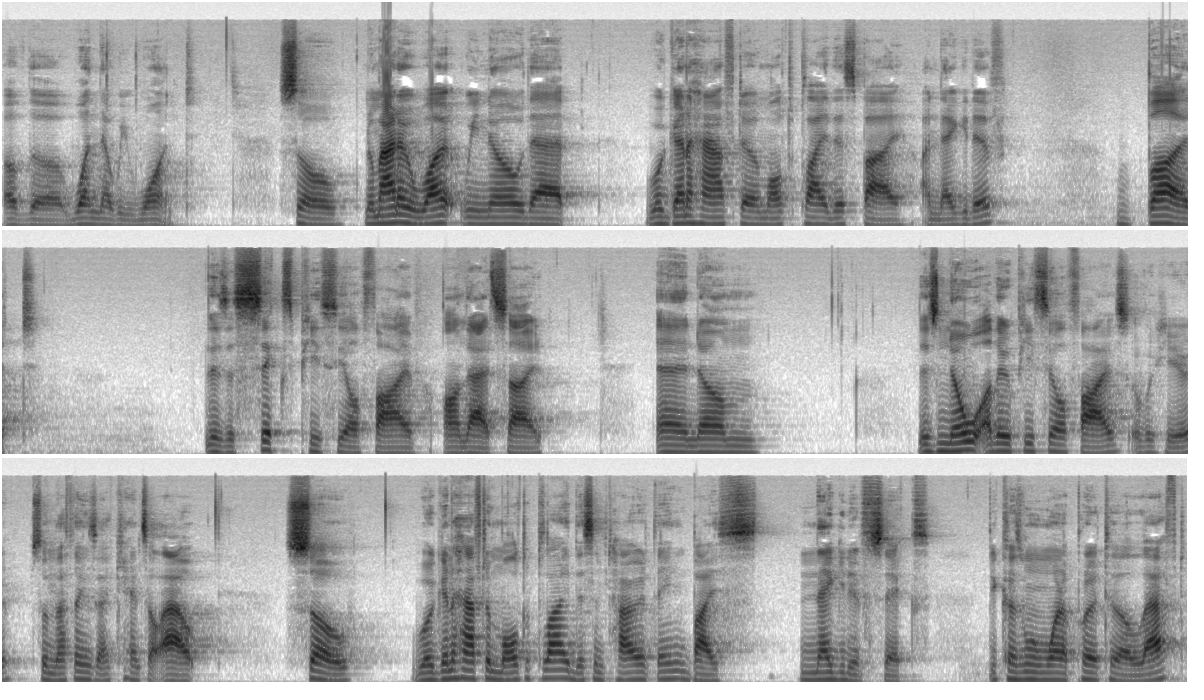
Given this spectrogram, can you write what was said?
of the one that we want. So no matter what, we know that we're gonna have to multiply this by a negative, but there's a 6 PCl5 on that side. And um, there's no other PCl5s over here, so nothing's gonna cancel out. So we're gonna have to multiply this entire thing by negative 6 because we want to put it to the left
